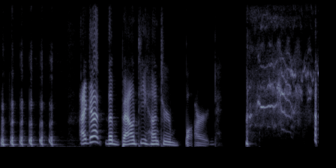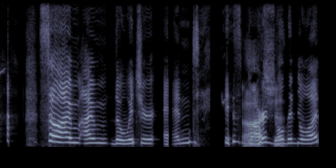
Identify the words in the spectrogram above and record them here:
I got the bounty hunter bard so I'm I'm the Witcher and his Ah, bard shit. rolled into one.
